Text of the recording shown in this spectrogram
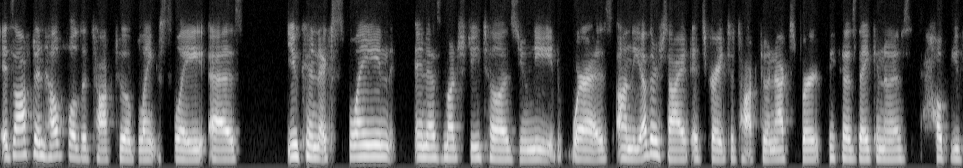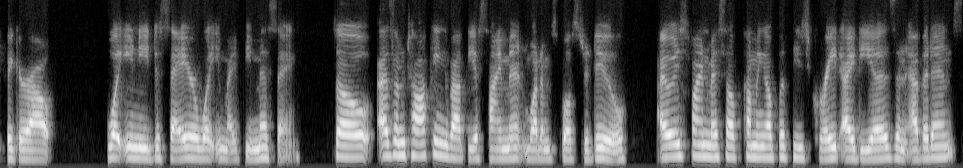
it's often helpful to talk to a blank slate as you can explain in as much detail as you need. Whereas on the other side, it's great to talk to an expert because they can help you figure out what you need to say or what you might be missing. So, as I'm talking about the assignment, and what I'm supposed to do, I always find myself coming up with these great ideas and evidence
